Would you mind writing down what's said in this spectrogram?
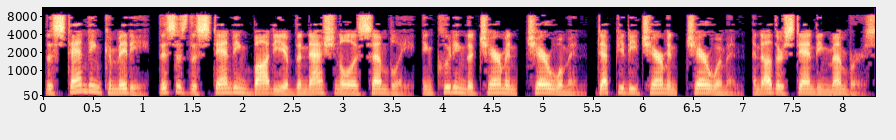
The Standing Committee, this is the standing body of the National Assembly, including the chairman, chairwoman, deputy chairman, chairwoman, and other standing members.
